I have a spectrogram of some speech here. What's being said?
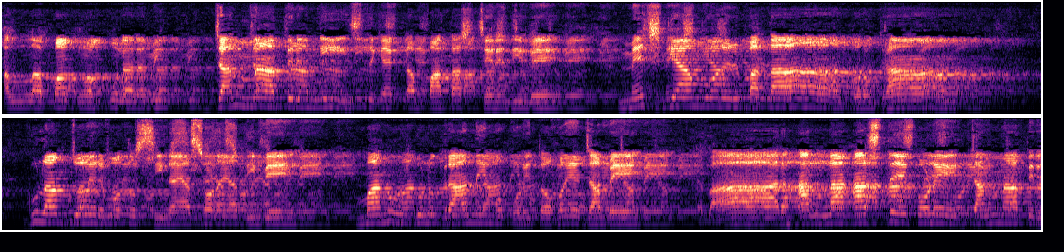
আল্লাহ জান্নাতের নিচ থেকে একটা বাতাস ছেড়ে দিবে। মেচকে আম্বরের বাতাস, বড় গ্রাম গোলাপ জলের মতো সিনায়া ছড়ায়া দিবে। মানুষগুলো গ্রামে মুখরিত হয়ে যাবে। এবার আল্লাহ আসতে করে জান্নাতের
